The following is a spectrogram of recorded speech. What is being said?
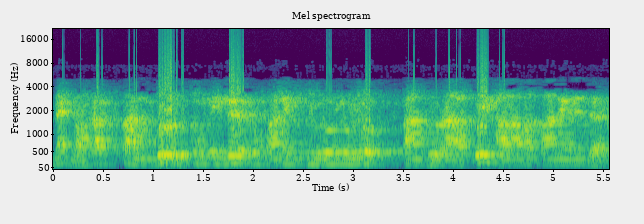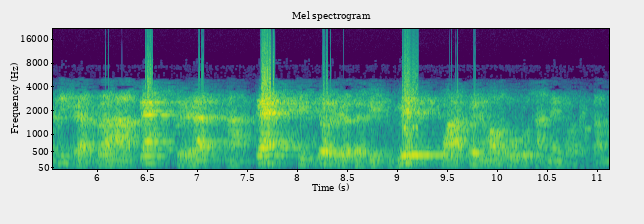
Nek bakat tandur sumilir rupane royo-royo, tandur api alamat panen dadi gabah akeh, beras akeh, itu ya dadi duit, wae mau urusane weteng.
